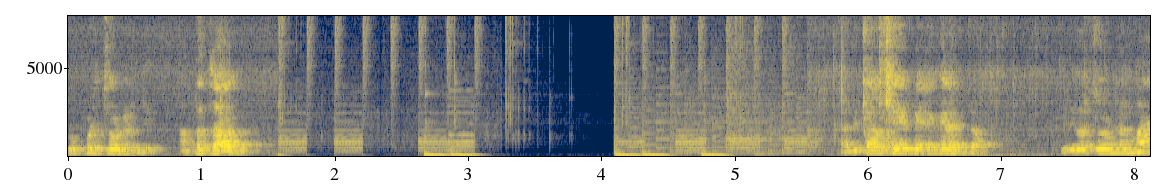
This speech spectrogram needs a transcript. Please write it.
ఇప్పుడు చూడండి. అంత చాలు. అది కాసేపు ఎగరేద్దాం. ఇదిగో చూడండమ్మా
